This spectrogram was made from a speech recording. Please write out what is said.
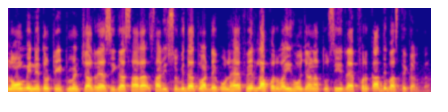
9 ਮਹੀਨੇ ਤੋਂ ਟ੍ਰੀਟਮੈਂਟ ਚੱਲ ਰਿਹਾ ਸੀਗਾ ਸਾਰਾ ਸਾਰੀ ਸੁਵਿਧਾ ਤੁਹਾਡੇ ਕੋਲ ਹੈ ਫਿਰ ਲਾਪਰਵਾਹੀ ਹੋ ਜਾਣਾ ਤੁਸੀਂ ਰੈਫਰ ਕਾਦੇ ਵਾਸਤੇ ਕਰਤਾ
